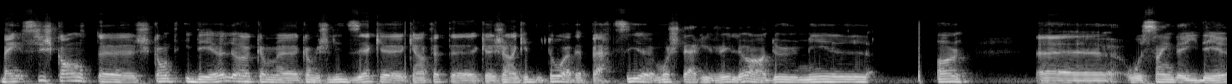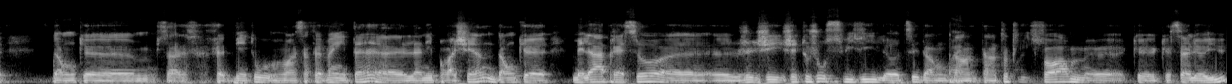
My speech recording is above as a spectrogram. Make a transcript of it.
Ben, si je compte, euh, je compte IDEA, comme, euh, comme je lui disais, qu'en fait, euh, que Jean-Guy Bouteau avait parti. moi, j'étais arrivé là en 2001 au sein de IDEA. Donc, ça, fait bientôt, ça fait 20 ans l'année prochaine. Donc, mais là, après ça, j'ai toujours suivi là, dans, dans, dans, toutes les formes que, que ça a eu.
